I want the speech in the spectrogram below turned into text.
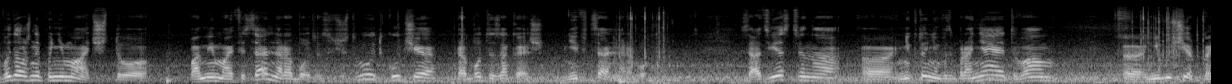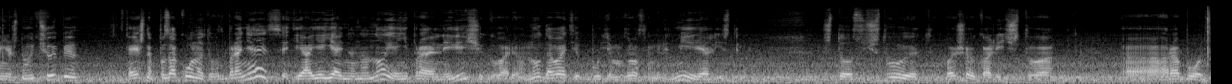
вы должны понимать, что помимо официальной работы существует куча работы за кэш, неофициальная работа. Соответственно, э, никто не возбраняет вам, э, не в ущерб, конечно, учебе. Конечно, по закону это возбраняется, и ай-яй-яй, но-но, я неправильные вещи говорю, но давайте будем взрослыми людьми и реалистами, что существует большое количество э, работ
